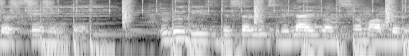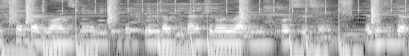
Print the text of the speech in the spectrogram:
the same intent. To do this, the service relies on some of the recent advancements in the field of natural language processing, that is the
